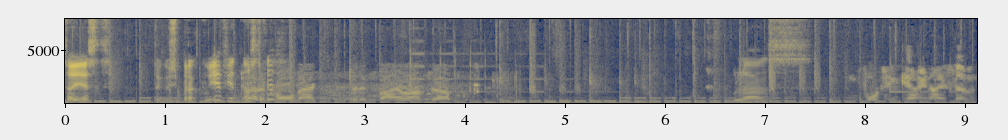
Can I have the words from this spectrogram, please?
Co jest? Czegoś brakuje w jednostkach? Ambulans. 14 County 97.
